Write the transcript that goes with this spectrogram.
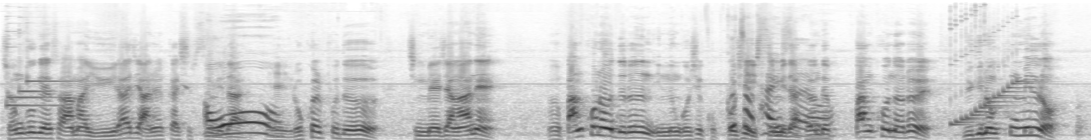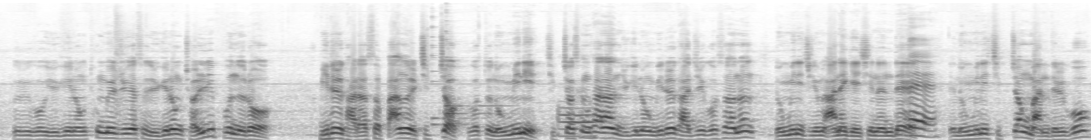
전국에서 아마 유일하지 않을까 싶습니다. 오. 예, 로컬 푸드 직매장 안에 어, 빵 코너들은 있는 곳이 곳곳이 그쵸, 다 있습니다. 있어요. 그런데 빵 코너를 유기농 통밀로 그리고 유기농 통밀 중에서 유기농 전리분으로 밀을 갈아서 빵을 직접 그것도 농민이 직접 어. 생산한 유기농 밀을 가지고서는 농민이 지금 안에 계시는데 네. 농민이 직접 만들고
